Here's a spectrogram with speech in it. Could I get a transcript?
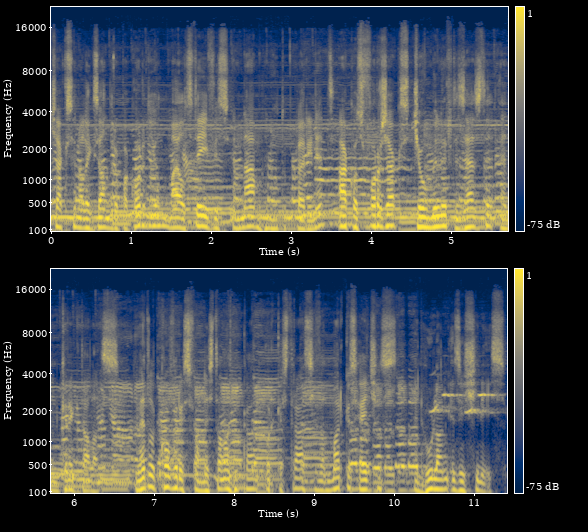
Jackson Alexander op accordeon, Miles Davis, een naamgenoot op klarinet, Akos Forjaks, Joe Miller de zesde en Greg Dallas. De metalcover is van Nostalgica, orchestratie van Marcus Hedges en Hoe lang is een Chinees.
